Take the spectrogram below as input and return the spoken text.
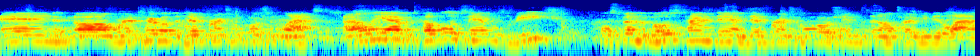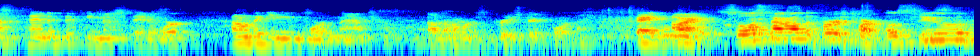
and uh, we're going to talk about the differential quotient last. I only have a couple examples of each. We'll spend the most time today on differential quotients, and I'll try to give you the last 10 to 15 minutes today to work. I don't think you need more than that. Uh, the homework is pretty straightforward. Okay, all right. So let's talk about the first part. Let's do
